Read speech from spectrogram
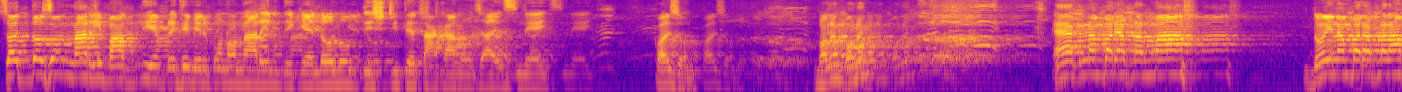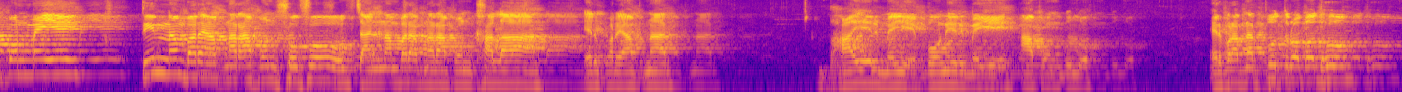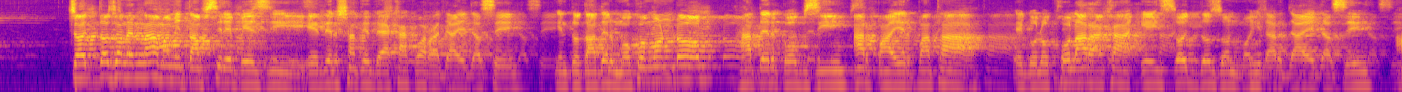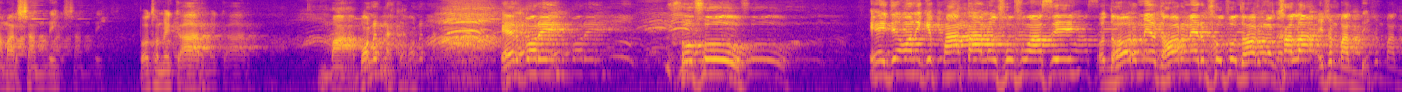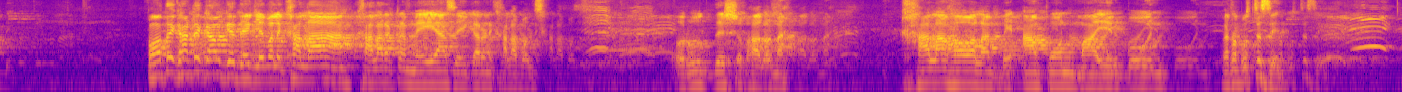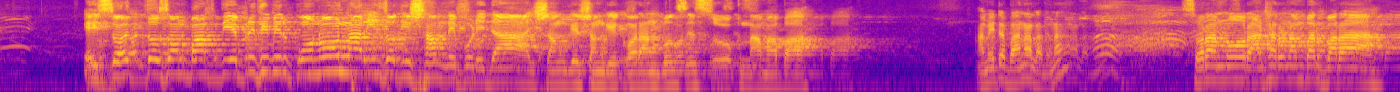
চোদ্দ জন নারী বাদ দিয়ে পৃথিবীর কোন নারীর দিকে লোলুপ দৃষ্টিতে তাকানো যায় নেই। কয়জন? বলেন বলেন। এক নম্বরে আপনার মা, দুই নম্বরে আপনার আপন মেয়ে, তিন নম্বরে আপনার আপন ফুফু, চার নম্বরে আপনার আপন খালা, এরপরে আপনার ভাইয়ের মেয়ে, বোনের মেয়ে আপনগুলো এরপর আপনার পুত্রবধূ চোদ্দ জনের নাম আমি তাফসিরে পেয়েছি। এদের সাথে দেখা করা যায় যাচ্ছে কিন্তু তাদের হাতের কবজি আর পায়ের এগুলো খোলা রাখা এই চোদ্দ জন মহিলার যায় যাচ্ছে আমার সামনে। প্রথমে কার? মা, বলেন না কেন? এরপরে ফুফু। এই যে অনেকে পাতানো ফুফু আছে ধর্মে, ধর্মের ফুফু ধর্ম খালা এসব বাদ দে। পথে ঘাটে কাউকে দেখলে বলে, খালা, খালার একটা মেয়ে আছে, এই কারণে খালা বলছে। ওর উদ্দেশ্য ভালো না। খালা হওয়া লাগবে আপন মায়ের বোন। কথা বুঝতেছে? এই চোদ্দ জন বাদ দিয়ে পৃথিবীর কোন নারী যদি সামনে পড়ে যায়, সঙ্গে সঙ্গে কোরআন বলছে, চোখ নামাবা। আমি এটা বানালাম না? সরানোর আঠারো নাম্বার পারা।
